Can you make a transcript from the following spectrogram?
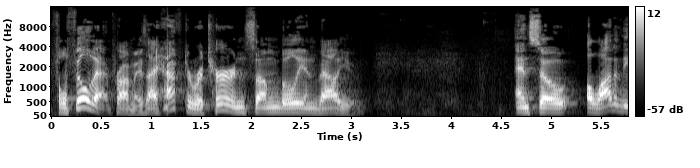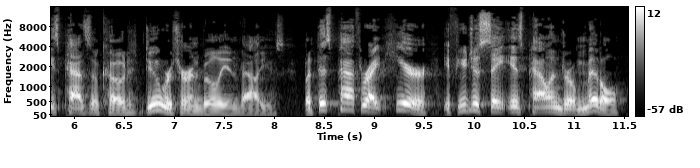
fulfill that promise. I have to return some Boolean value. And so a lot of these paths of code do return Boolean values. But this path right here, if you just say is palindrome middle,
